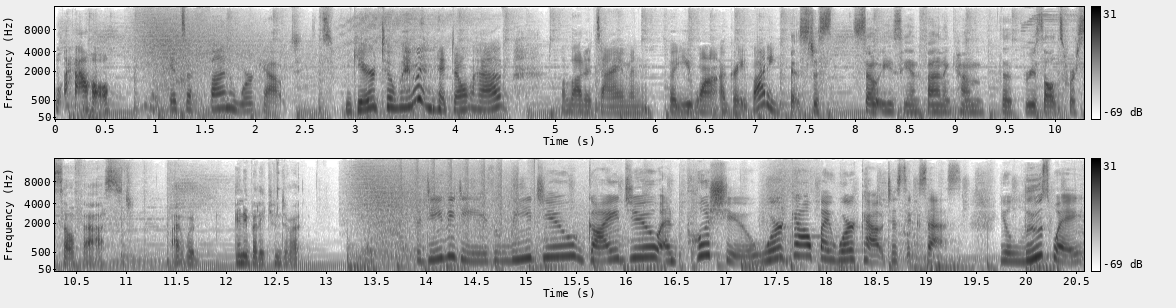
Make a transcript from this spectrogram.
Wow. It's a fun workout. It's geared to women that don't have a lot of time, and but you want a great body. It's just so easy and fun, and come the results were so fast. I would anybody can do it. The DVDs lead you, guide you, and push you workout by workout to success. You'll lose weight,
